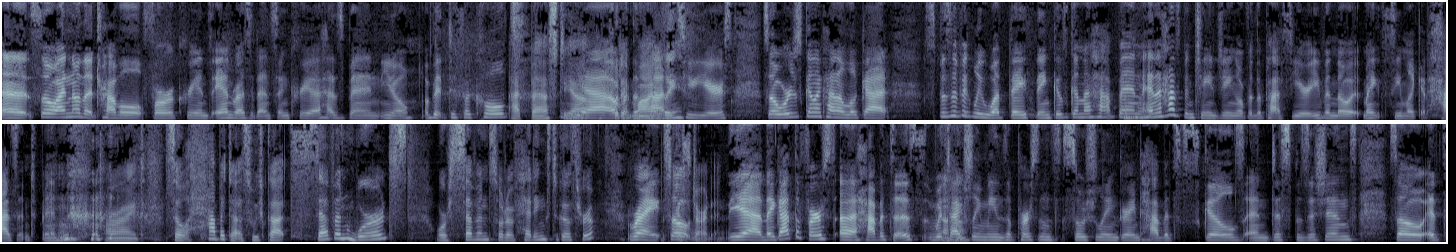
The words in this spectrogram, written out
uh, so I know that travel for Koreans and residents in Korea has been, you know, a bit difficult. At best, yeah, Yeah, put over it the mildly. past two years. So we're just going to kind of look at specifically what they think is going to happen. Mm-hmm. And it has been changing over the past year, even though it might seem like it hasn't been. All right. So habitus, we've got seven words or seven sort of headings to go through. Right. so get started. yeah, they got the first uh, habitus, which Uh-huh. actually means a person's socially ingrained habits, skills, and dispositions. So it's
